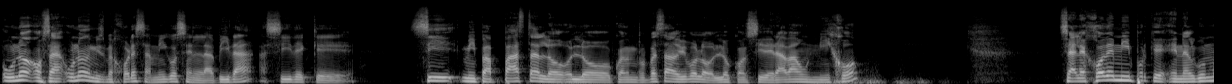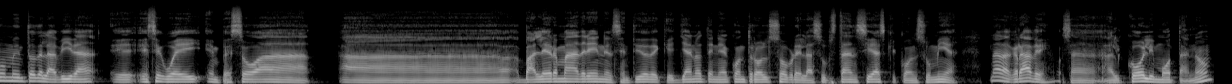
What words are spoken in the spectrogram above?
Uno, o sea, uno de mis mejores amigos en la vida, así de que. Sí, mi papá hasta lo. lo cuando mi papá estaba vivo, lo, lo consideraba un hijo se alejó de mí porque en algún momento de la vida eh, ese güey empezó a, a, valer madre en el sentido de que ya no tenía control sobre las sustancias que consumía. Nada grave, o sea, alcohol y mota, ¿no?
